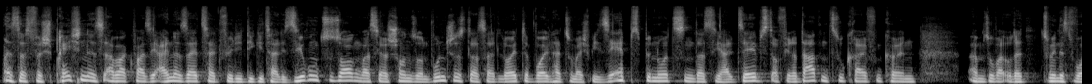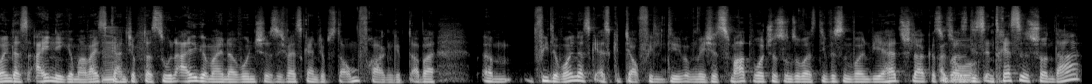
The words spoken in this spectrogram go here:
also das Versprechen ist aber quasi einerseits halt für die Digitalisierung zu sorgen, was ja schon so ein Wunsch ist, dass halt Leute wollen halt zum Beispiel selbst benutzen, dass sie halt selbst auf ihre Daten zugreifen können. Ähm, so, oder zumindest wollen das einige. Man weiß mhm. gar nicht, ob das so ein allgemeiner Wunsch ist. Ich weiß gar nicht, ob es da Umfragen gibt, aber ähm, viele wollen das. Es gibt ja auch viele, die irgendwelche Smartwatches und sowas, die wissen wollen, wie ihr Herzschlag ist. Also, also dieses Interesse ist schon da.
